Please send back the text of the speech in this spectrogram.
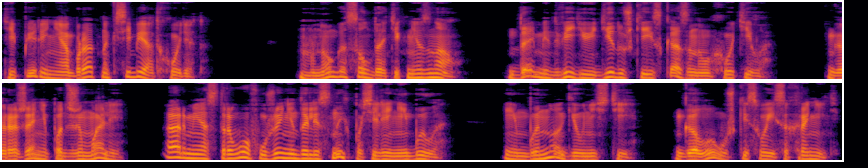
Теперь они обратно к себе отходят. Много солдатик не знал. Да медведю и дедушке и сказанного хватило. Горожане поджимали, армии островов уже не до лесных поселений было. Им бы ноги унести, головушки свои сохранить.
